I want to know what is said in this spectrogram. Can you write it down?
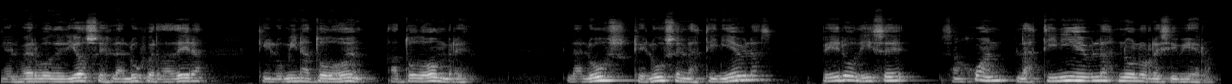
El Verbo de Dios es la luz verdadera que ilumina todo, a todo hombre, la luz que luce en las tinieblas, pero dice San Juan, las tinieblas no lo recibieron.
